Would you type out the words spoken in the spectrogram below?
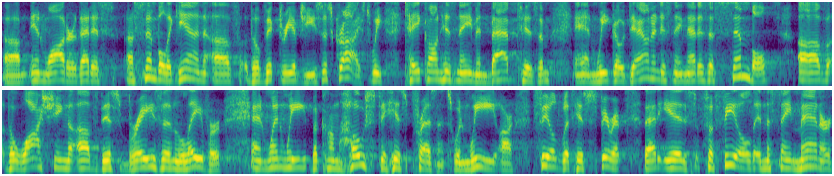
um, in water, that is a symbol again of the victory of Jesus Christ. We take on his name in baptism and we go down in his name. That is a symbol of the washing of this brazen laver. And when we become host to his presence, when we are filled with his spirit, that is fulfilled in the same manner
